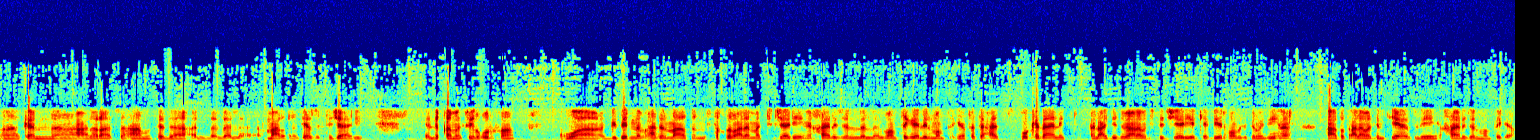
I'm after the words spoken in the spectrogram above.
آه، كان على رأسها منتدى معرض الامتياز التجاري اللي قامت فيه الغرفة. وقدرنا بهذا المعرض نستقطب علامات تجارية من خارج المنطقة للمنطقة فتحت. وكذلك العديد من العلامات التجارية الكبيرة في منطقة المدينة أعطت علامات امتياز لخارج المنطقة.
